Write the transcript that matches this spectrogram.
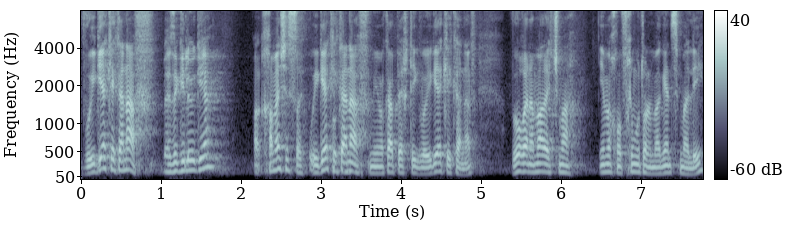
והוא הגיע ככנף, באיזה גיל הוא הגיע? 15, הוא הגיע ככנף ממכבי פתח תקווה, הוא הגיע ככנף, ואורן אמר לי, תשמע, אם אנחנו הופכים אותו למגן שמאלי, הוא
